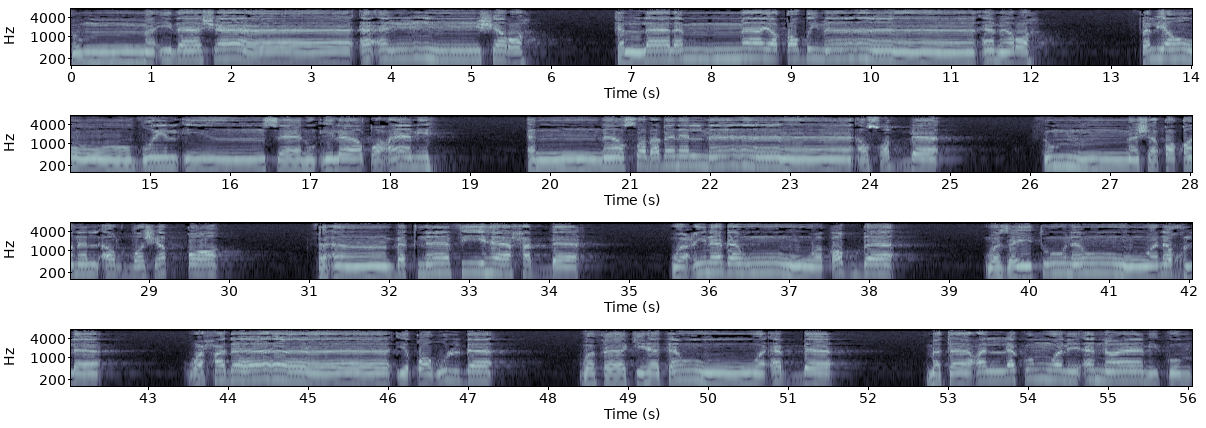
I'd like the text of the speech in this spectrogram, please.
ثم إذا شاء أنشره. كلا لما يقض ما أمره. فلينظر الإنسان إلى طعامه. أنا صببنا الماء صبا. ثم شققنا الأرض شقا فأنبتنا فيها حبا وعنبا وقضبا وزيتونا ونخلا وحدائق غلبا وفاكهة وأبا متاعا لكم ولأنعامكم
